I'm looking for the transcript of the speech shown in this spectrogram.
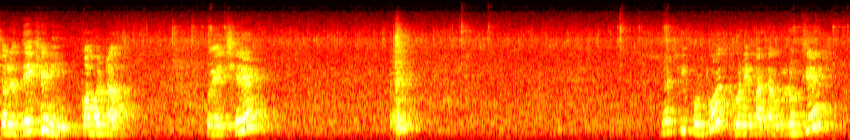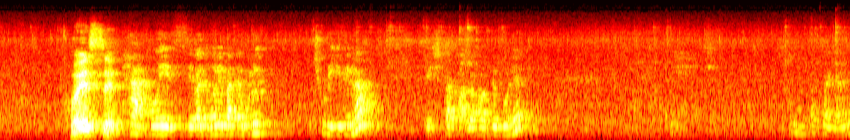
চলো দেখে নিই কতটা হয়েছে। এবার কি করব? ধনে পাতাগুলোকে হয়ে এসছে হ্যাঁ হয়ে এসছে এবার ধনে পাতাগুলো ছড়িয়ে দিলাম। টেস্টটা ভালো হবে বলে। পাতা গেল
